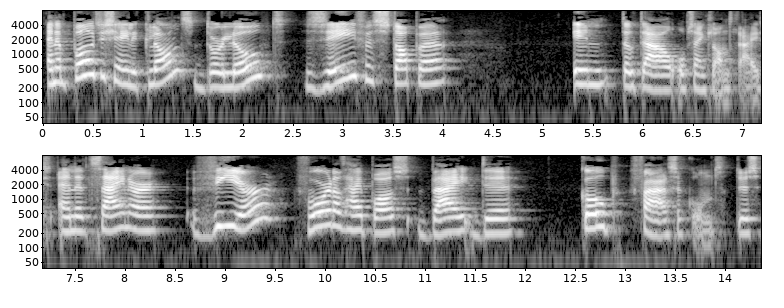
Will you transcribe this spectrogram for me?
En een potentiële klant doorloopt zeven stappen in totaal op zijn klantreis. En het zijn er vier voordat hij pas bij de koopfase komt. Dus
